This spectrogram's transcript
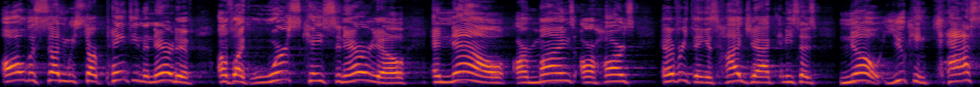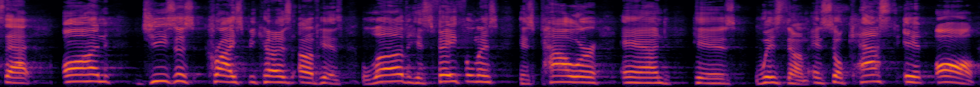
all of a sudden we start painting the narrative of like worst case scenario. And now our minds, our hearts, everything is hijacked. And he says, no, you can cast that on Jesus Christ because of his love, his faithfulness, his power, and his wisdom. And so cast it all.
